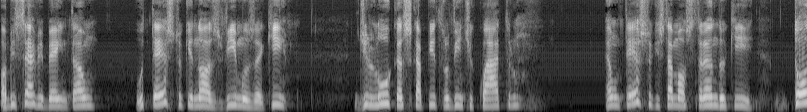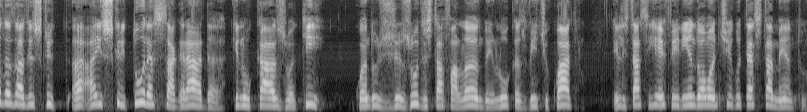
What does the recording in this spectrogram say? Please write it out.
observe bem então o texto que nós vimos aqui, de Lucas capítulo 24. É um texto que está mostrando que todas as escrituras, a escritura sagrada, que no caso aqui, quando Jesus está falando em Lucas 24, ele está se referindo ao Antigo Testamento.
